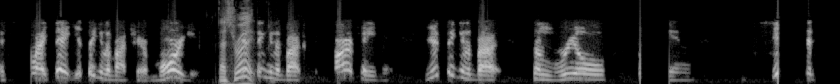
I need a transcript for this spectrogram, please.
and stuff like that, you're thinking about your mortgage. That's You're right. thinking about your car payment. You're thinking about some real shit that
